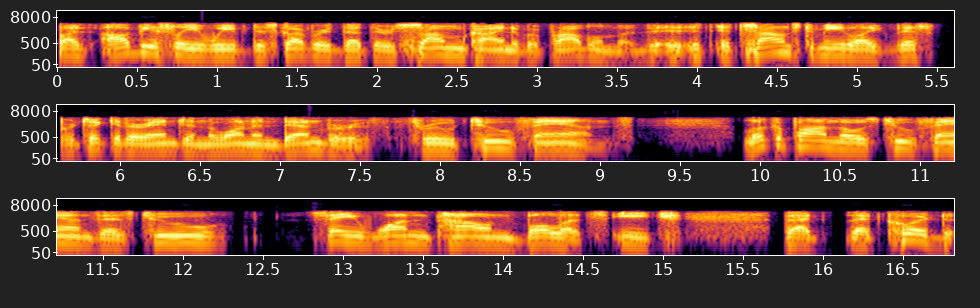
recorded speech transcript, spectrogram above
But obviously, we've discovered that there's some kind of a problem. It, it sounds to me like this particular engine, the one in Denver, threw two fans. Look upon those two fans as two, say, one pound bullets each that that could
